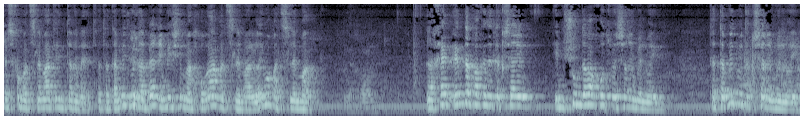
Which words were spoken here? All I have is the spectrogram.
יש לך מצלמת אינטרנט, אתה תמיד כן. מדבר עם מי שמאחורי המצלמה, לא עם המצלמה. נכון. לכן אין דבר כזה לתקשר עם, עם שום דבר חוץ מאשר עם אלוהים. אתה תמיד מתקשר עם אלוהים.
